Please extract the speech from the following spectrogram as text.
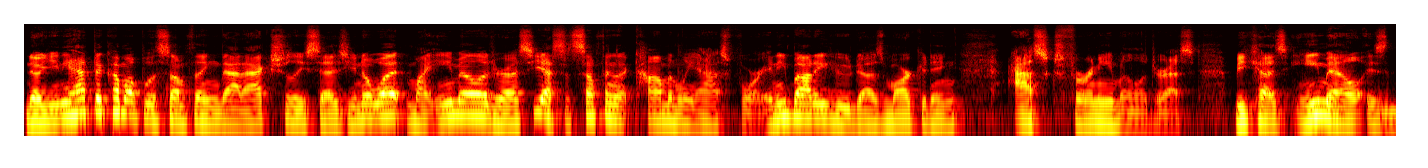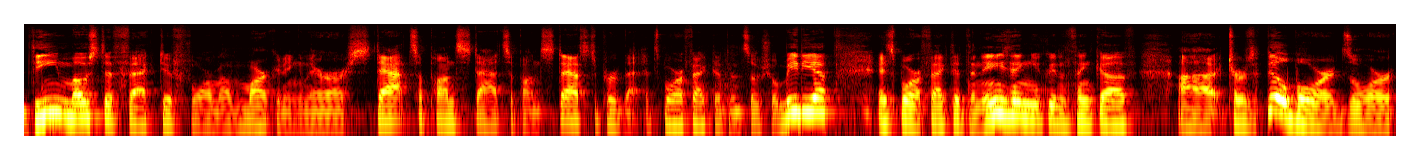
No, you have to come up with something that actually says, you know what, my email address. Yes, it's something that commonly asked for. Anybody who does marketing asks for an email address because email is the most effective form of marketing. There are stats upon stats upon stats to prove that it's more effective than social media. It's more effective than anything you can think of uh, in terms of billboards or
